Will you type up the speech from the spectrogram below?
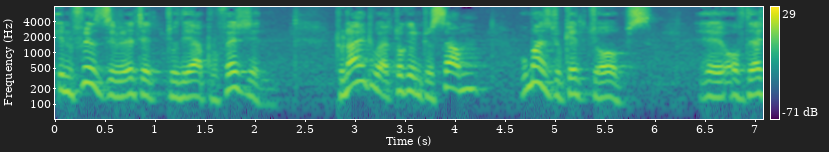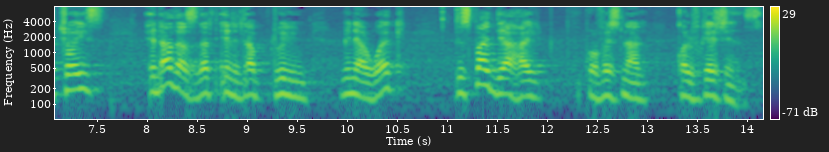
in fields related to their profession. Tonight we are talking to some who managed to get jobs uh, of their choice and others that ended up doing menial work despite their high professional qualifications.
